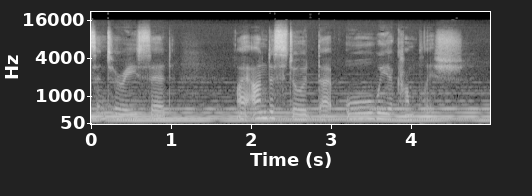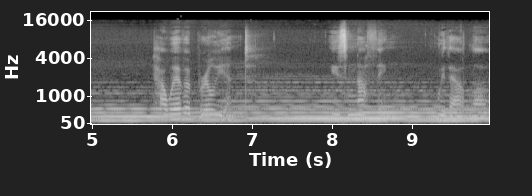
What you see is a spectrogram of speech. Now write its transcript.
St. Therese said, I understood that all we accomplish, however brilliant, is nothing without love.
